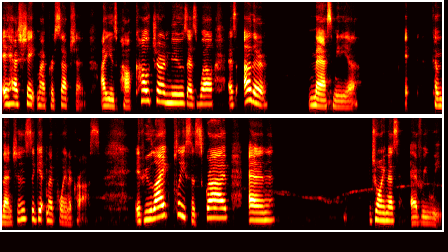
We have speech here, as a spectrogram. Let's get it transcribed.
it has shaped my perception. I use pop culture, news, as well as other mass media conventions to get my point across. If you like, please subscribe and join us every week.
